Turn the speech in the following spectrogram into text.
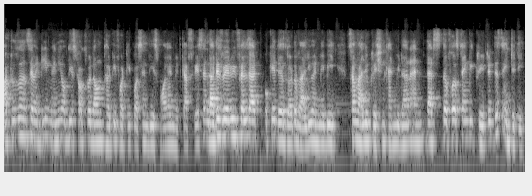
after 2017 many of these stocks were down 30 40% the small and mid cap space. And that is where we felt that okay there's a lot of value and maybe some value creation can be done. And that's the first time we created this entity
